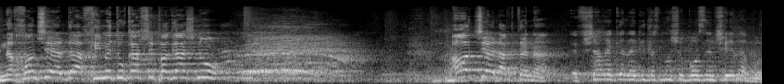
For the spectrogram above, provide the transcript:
נכון שהילדה הכי מתוקה שפגשנו? כן! עוד שאלה קטנה. אפשר רגע להגיד לך משהו באוזן שאלה בוא.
